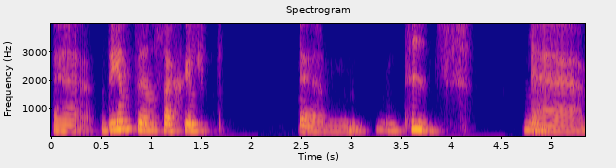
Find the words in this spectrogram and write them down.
Eh, det är inte en särskilt eh, tids Mm. eh,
